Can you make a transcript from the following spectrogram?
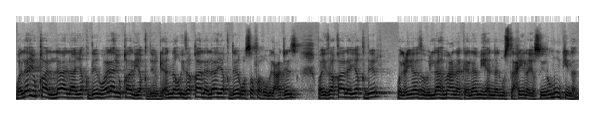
ولا يقال لا لا يقدر ولا يقال يقدر لأنه إذا قال لا يقدر وصفه بالعجز وإذا قال يقدر والعياذ بالله معنى كلامه أن المستحيل يصير ممكنا.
